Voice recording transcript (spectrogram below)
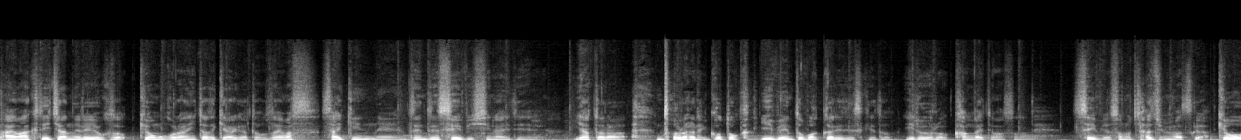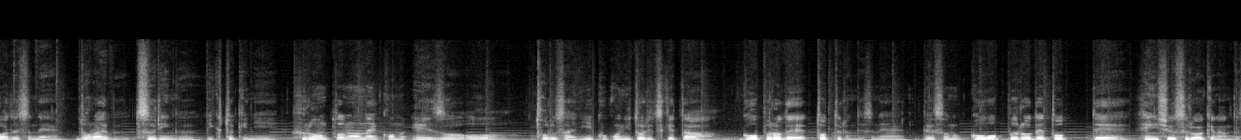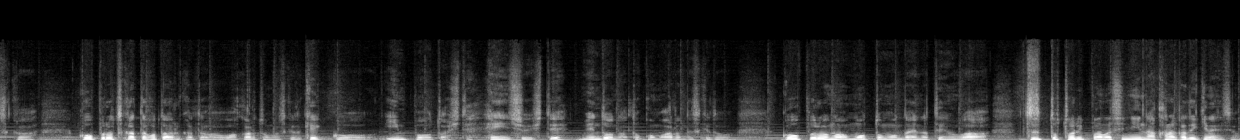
アイマークティチャンネルへようこそ。今日もご覧いただきありがとうございます。最近ね全然整備しないでやたら ドラレコとかイベントばっかりですけどいろいろ考えてますので整備はそのうち始めますが。今日はですねドライブツーリング行く時にフロントのねこの映像を撮る際にここに取り付けた GoPro で撮ってるんですね。でその GoPro で撮って編集するわけなんですが GoPro 使ったことある方は分かると思うんですけど結構インポートして編集して面倒なとこもあるんですけど GoPro のもっと問題な点はずっと撮りっぱなしになかなかできないんですよ。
